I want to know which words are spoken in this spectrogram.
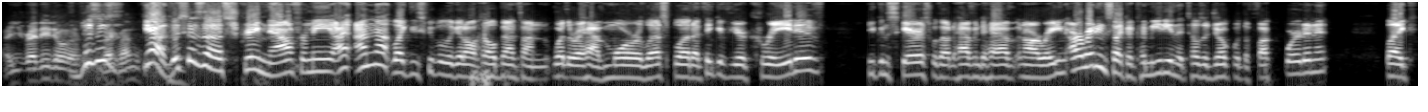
Are you ready to? This is this? yeah, this is a scream now for me. I, I'm not like these people that get all hell bent on whether I have more or less blood. I think if you're creative, you can scare us without having to have an R rating. R rating is like a comedian that tells a joke with the fuck word in it. Like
